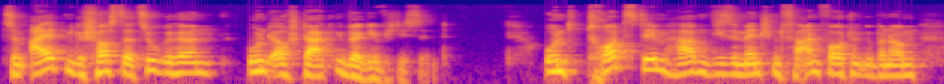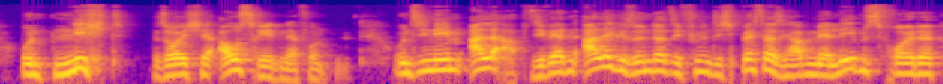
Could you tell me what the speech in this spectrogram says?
zum alten Geschoss dazugehören und auch stark übergewichtig sind. Und trotzdem haben diese Menschen Verantwortung übernommen und nicht solche Ausreden erfunden. Und sie nehmen alle ab. Sie werden alle gesünder, sie fühlen sich besser, sie haben mehr Lebensfreude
